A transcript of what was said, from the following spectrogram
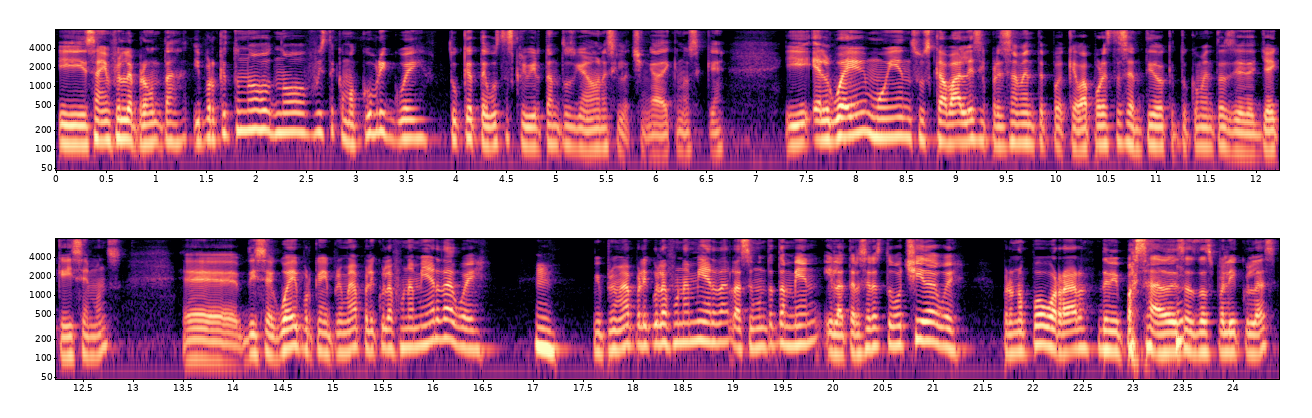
Y Seinfeld le pregunta, ¿y por qué tú no, no fuiste como Kubrick, güey? Tú que te gusta escribir tantos guiones y la chingada y que no sé qué. Y el güey, muy en sus cabales y precisamente pues, que va por este sentido que tú comentas de J.K. Simmons, eh, dice, güey, porque mi primera película fue una mierda, güey. Mm. Mi primera película fue una mierda, la segunda también, y la tercera estuvo chida, güey. Pero no puedo borrar de mi pasado esas dos películas.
